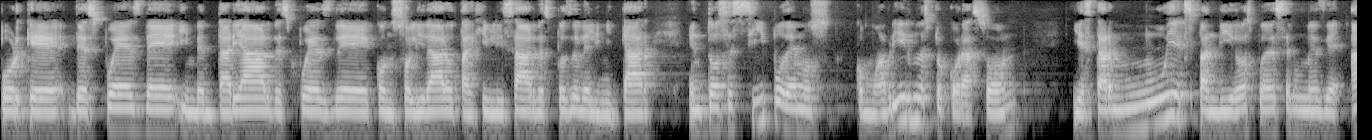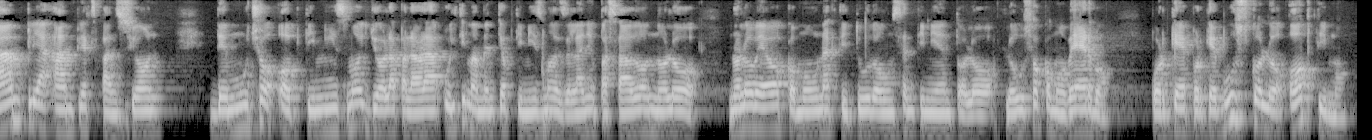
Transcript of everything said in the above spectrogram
porque después de inventariar, después de consolidar o tangibilizar, después de delimitar, entonces sí podemos como abrir nuestro corazón y estar muy expandidos. Puede ser un mes de amplia, amplia expansión, de mucho optimismo. Yo la palabra últimamente optimismo desde el año pasado no lo, no lo veo como una actitud o un sentimiento, lo, lo uso como verbo. ¿Por qué? Porque busco lo óptimo,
